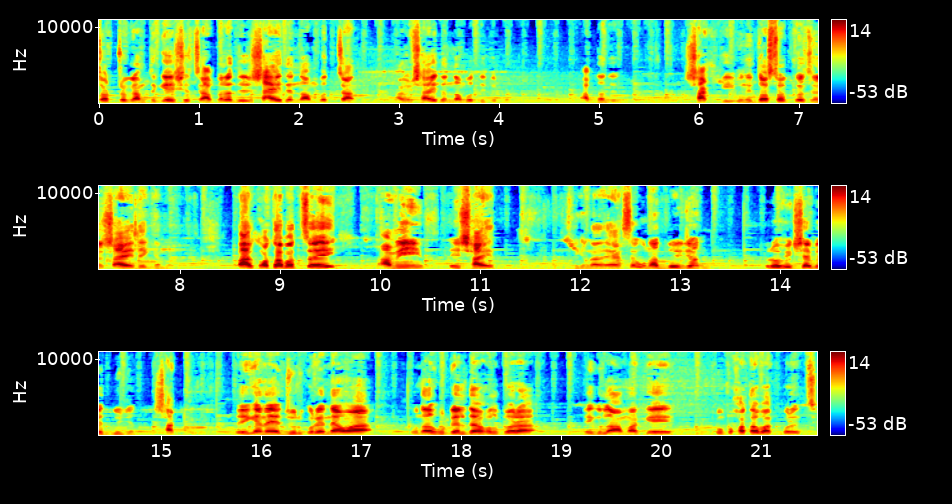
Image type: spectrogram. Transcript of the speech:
চট্টগ্রাম থেকে এসেছে। আপনারা যদি শাহেদের নম্বর চান, আমি শাহেদের নম্বর দিতে পারি। আপনাদের সাক্ষী। উনি দস্তখত করেছেন শাহেদ এখানে। তার কথাবার্তায় আমি এই শাহেদ এখানে আছে ওনার দুইজন, রফিক সাহেবের দুইজন সাক্ষী তো এখানে জোর করে নেওয়া ওনার হোটেল দখল করা, এগুলো আমাকে খুব হতাবাক করেছে।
